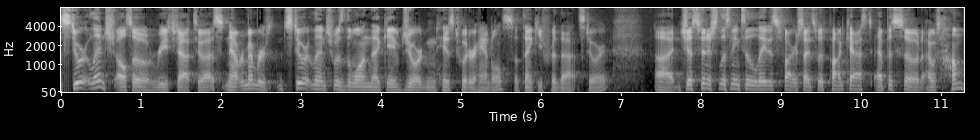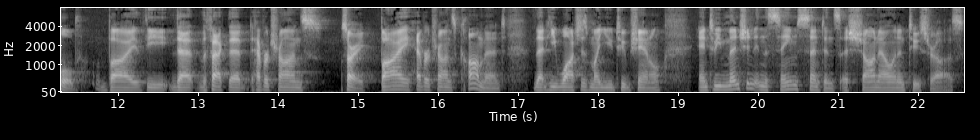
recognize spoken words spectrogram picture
Stewart Lynch also reached out to us. Now, remember, Stewart Lynch was the one that gave Jordan his Twitter handle, so thank you for that, Stewart. Uh, just finished listening to the latest Fireside Swift podcast episode. I was humbled by the that the fact that Hevertron's sorry by Hevertron's comment that he watches my YouTube channel, and to be mentioned in the same sentence as Sean Allen and Two Straws.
